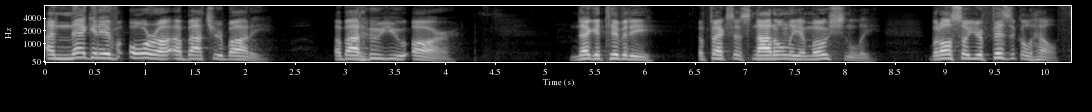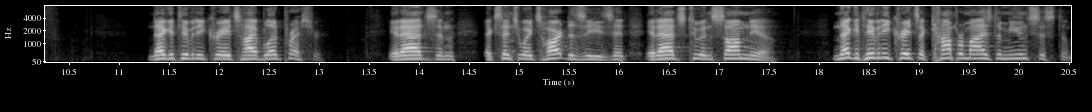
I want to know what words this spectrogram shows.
a negative aura about your body, about who you are. Negativity affects us not only emotionally, but also your physical health. Negativity creates high blood pressure. It adds and accentuates heart disease. It, it adds to insomnia. Negativity creates a compromised immune system.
